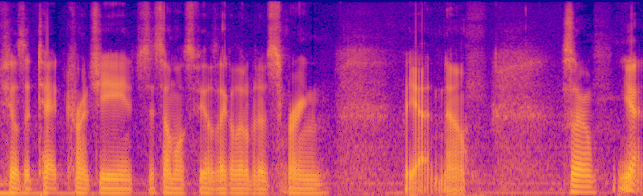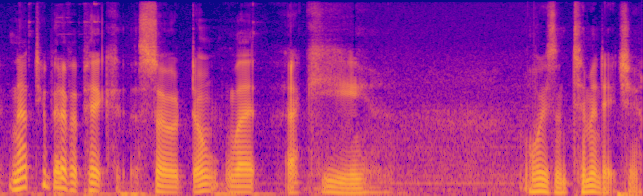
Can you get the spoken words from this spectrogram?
feels a tad crunchy. It just almost feels like a little bit of spring. But yeah, no. So, yeah, not too bad of a pick. So, don't let a key always intimidate you.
